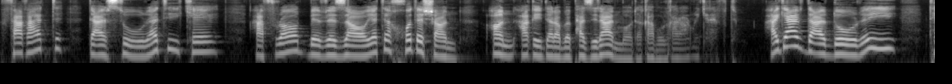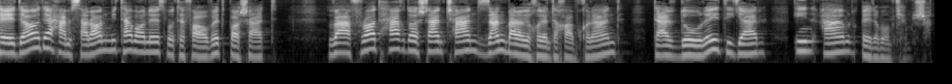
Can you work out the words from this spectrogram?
فقط در صورتی که افراد به رضایت خودشان آن عقیده را بپذیرند مورد قبول قرار می گرفت. اگر در دوره تعداد همسران می توانست متفاوت باشد و افراد حق داشتند چند زن برای خود انتخاب کنند در دوره دیگر این امر غیر ممکن می شد.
